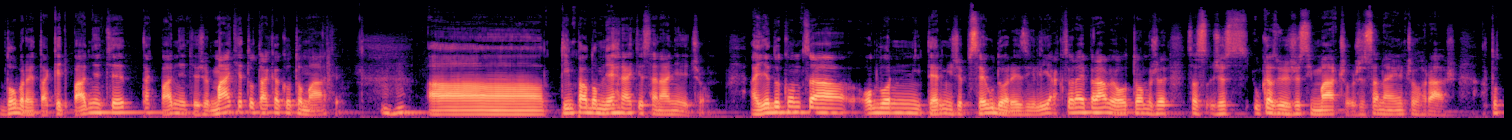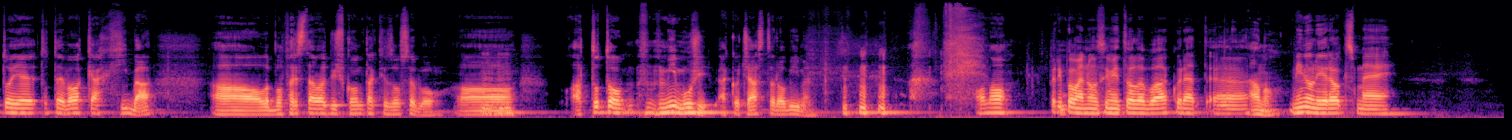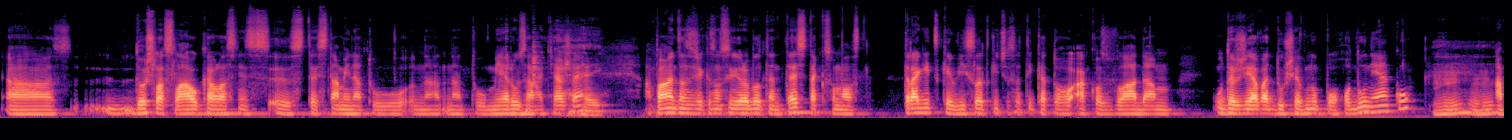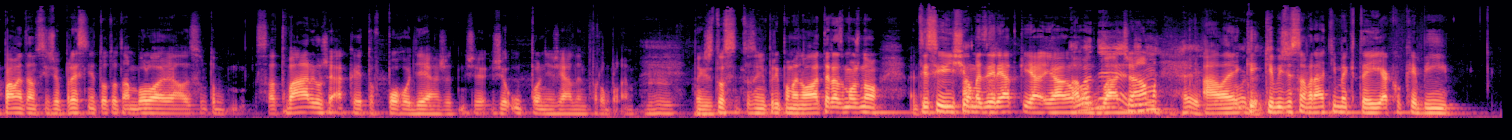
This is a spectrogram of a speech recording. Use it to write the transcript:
dobre, tak keď padnete, tak padnete, že máte to tak, ako to máte. Uh-huh. A tým pádom nehrajte sa na niečo. A je dokonca odborný termín, že pseudorezília, ktorá je práve o tom, že, sa, že ukazuje, že si mačo, že sa na niečo hráš. A toto je, toto je veľká chyba, lebo prestávaš byť v kontakte so sebou. Uh-huh a toto my muži ako často robíme. ono... Pripomenul si mi to, lebo akurát uh, Áno. minulý rok sme uh, došla Slávka vlastne s, s testami na tú, na, na tú mieru záťaže. Hej. A pamätám si, že keď som si robil ten test, tak som mal tragické výsledky, čo sa týka toho, ako zvládam udržiavať duševnú pohodu nejakú. Mm-hmm. A pamätám si, že presne toto tam bolo, ale som to sa tváril, že ako je to v pohode a že, že, že úplne žiaden problém. Mm-hmm. Takže to si, to si mi pripomenul. Ale teraz možno, ty si išiel medzi riadky, ja, ja Ale nie, odbáčam, nie, nie. Hej, ale ke, kebyže sa vrátime k tej, ako keby,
